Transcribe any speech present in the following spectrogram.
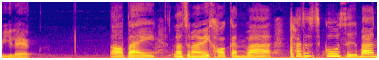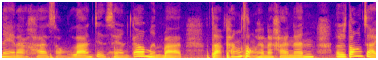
ปีแรก ต่อไปเราจะมาวิเคราะห์กันว่า ถ้าจะกู้ซื้อบ้านในราคา2ล้าน7แสน9หมื่นบาท จากทั้ง 2 ธนาคารนั้น เราจะต้องจ่าย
